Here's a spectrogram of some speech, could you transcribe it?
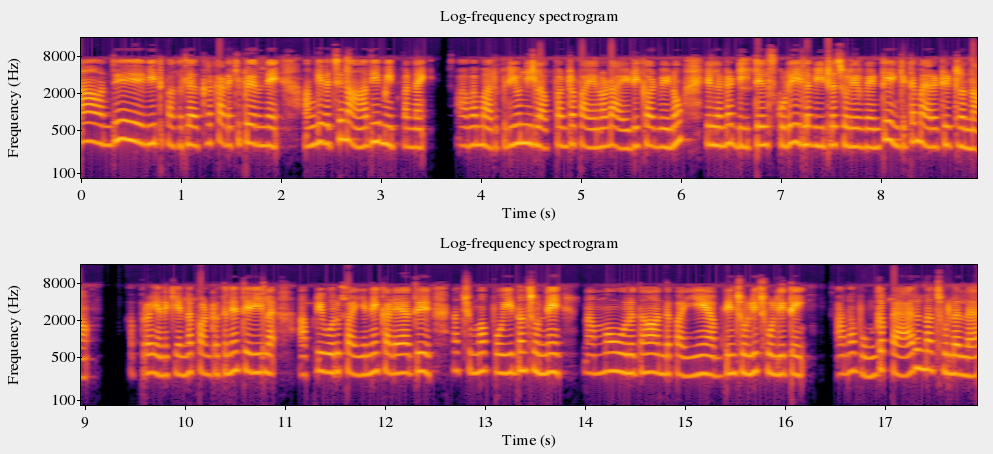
நான் வந்து வீட்டு பக்கத்தில் இருக்கிற கடைக்கு போயிருந்தேன். அங்கே வச்சு நான் ஆதியை மீட் பண்ணேன். அவன் மறுபடியும் நீ லவ் பண்ணுற பையனோட ஐடி கார்டு வேணும் இல்லைன்னா டீட்டெயில்ஸ் கூட இல்லை வீட்டில் சொல்லிடுவேன்ட்டு என்கிட்ட மிரட்டிட்டு இருந்தான். அப்புறம் எனக்கு என்ன பண்ணுறதுனே தெரியல. அப்படி ஒரு பையனே கிடையாது. நான் சும்மா போய் தான் சொன்னேன். நம்ம ஊர் தான் அந்த பையன் அப்படின்னு சொல்லி சொல்லிட்டேன். ஆனால் உங்கள் பேரு நான் சொல்லலை.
